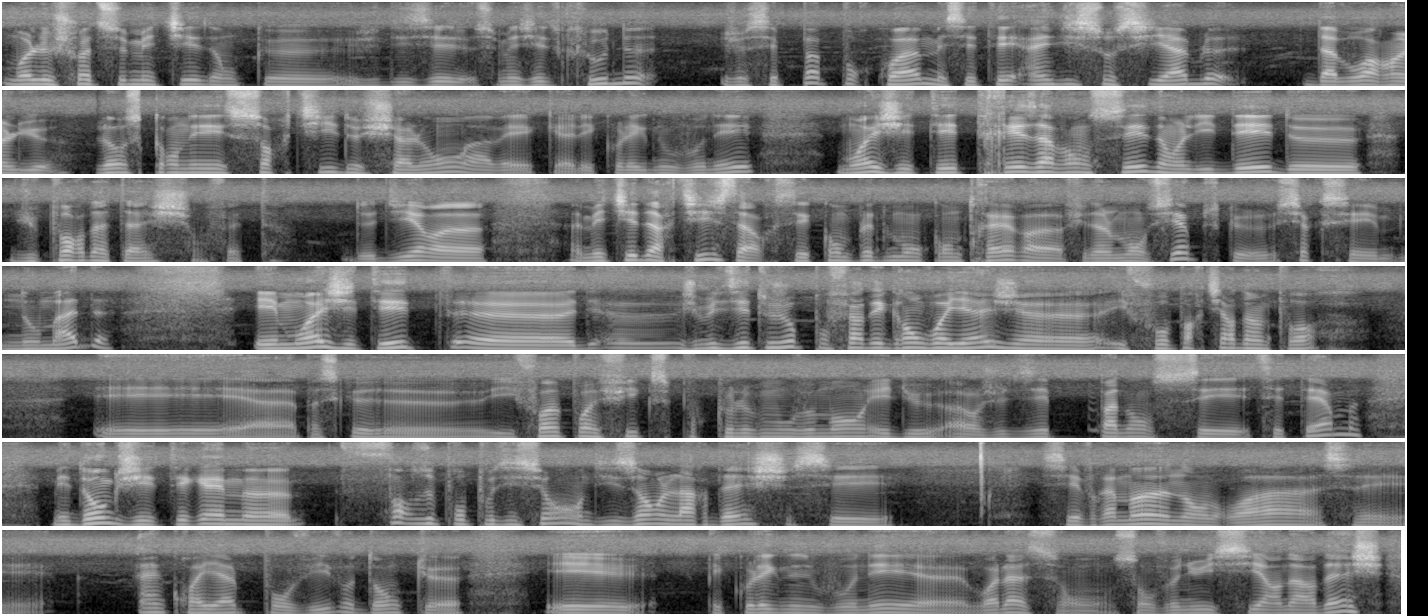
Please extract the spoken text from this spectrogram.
Moi, le choix de ce métier, donc euh, je disais ce métier de clown, je ne sais pas pourquoi, mais c'était indissociable d'avoir un lieu. Lorsqu'on est sorti de Chalon avec les collègues nouveau-nés, moi j'étais très avancé dans l'idée du port d'attache en fait. De dire euh, un métier d'artiste, alors c'est complètement contraire euh, finalement au cirque, puisque le cirque c'est nomade. Et moi j'étais, euh, je me disais toujours pour faire des grands voyages, il faut partir d'un port. Et parce qu'il faut un point fixe pour que le mouvement ait lieu. Alors je ne disais pas dans ces, ces termes, mais donc j'ai été quand même force de proposition en disant l'Ardèche, c'est c'est vraiment un endroit, c'est incroyable pour vivre. Donc, et mes collègues des Nouveau-Nés euh, voilà, sont, sont, venus ici en Ardèche.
